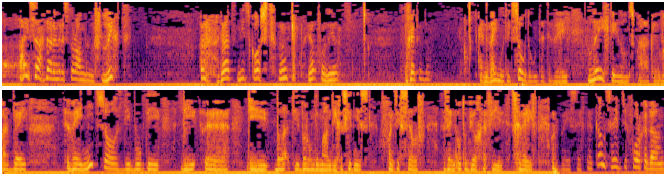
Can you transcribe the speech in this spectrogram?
Uh, hij zag daar in het restaurant licht. Uh, dat niets kost. ja, voor de... Begrijp je dat? En wij moeten het zo doen dat wij leegte in ons maken, waarbij wij niet zoals die boek, die, die, uh, die, die beroemde man die geschiedenis van zichzelf, zijn autobiografie schreef, waarbij hij zegt, de kans heeft zich voorgedaan,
